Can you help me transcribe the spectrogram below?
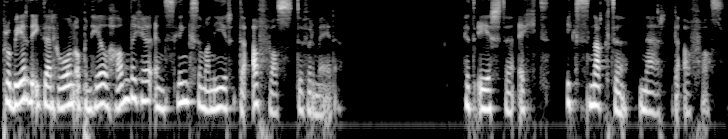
probeerde ik daar gewoon op een heel handige en slinkse manier de afwas te vermijden? Het eerste, echt. Ik snakte naar de afwas.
